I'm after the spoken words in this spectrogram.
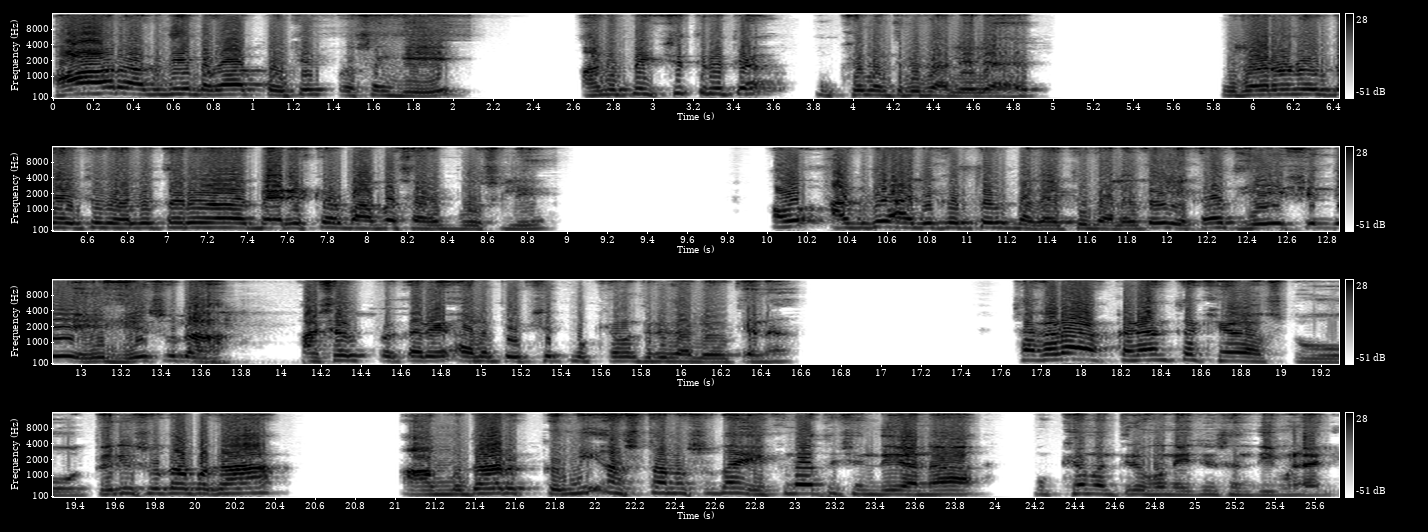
फार अगदी बघा क्वचित प्रसंगी अनपेक्षितरित्या मुख्यमंत्री झालेले आहेत. उदाहरण द्यायचं झालं तर बॅरिस्टर बाबासाहेब भोसले. अहो अगदी अलीकडचं बघायचं झालं तर एकनाथ हे शिंदे हे सुद्धा अशाच प्रकारे अनपेक्षित मुख्यमंत्री झाले होते ना. सगळा आकड्यांचा खेळ असतो. तरी सुद्धा बघा आमदार कमी असताना सुद्धा एकनाथ शिंदे यांना मुख्यमंत्री होण्याची संधी मिळाली.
